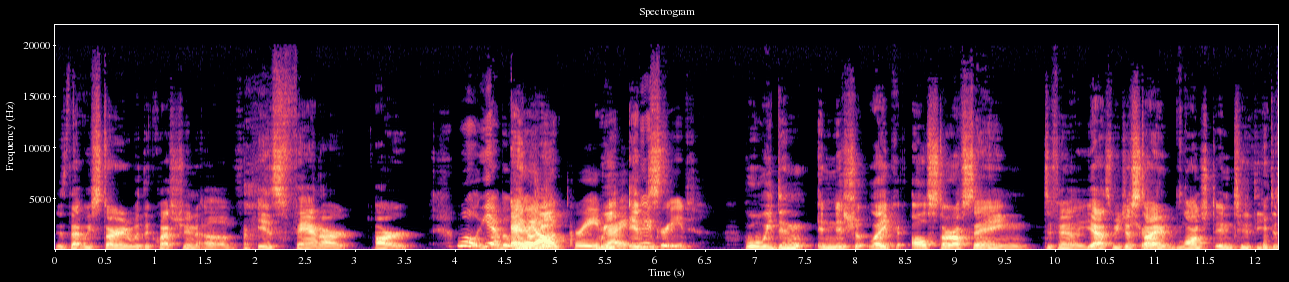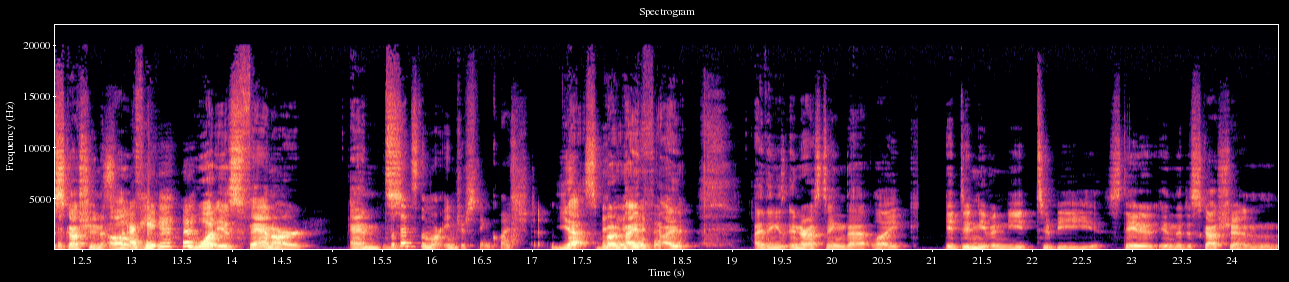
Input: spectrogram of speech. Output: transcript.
is that we started with the question of is fan art art? Well, yeah, but we, we all agreed, we- right? we agreed. Well, we didn't initial like all start off saying definitely yes. We just Sure. started launched into the discussion of what is fan art and But that's the more interesting question. yes, but I I I think it's interesting that like it didn't even need to be stated in the discussion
